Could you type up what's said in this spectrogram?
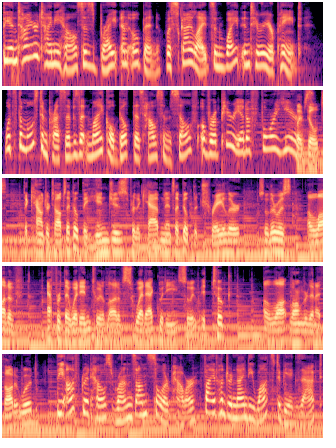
The entire tiny house is bright and open, with skylights and white interior paint. What's the most impressive is that Michael built this house himself over a period of four years. I built the countertops, I built the hinges for the cabinets, I built the trailer. So there was a lot of effort that went into it, a lot of sweat equity. So it, it took a lot longer than I thought it would. The off grid house runs on solar power, 590 watts to be exact,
